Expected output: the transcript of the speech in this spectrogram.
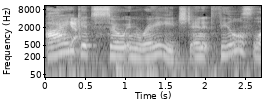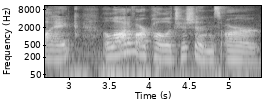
I Yeah. get so enraged, and it feels like a lot of our politicians are.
